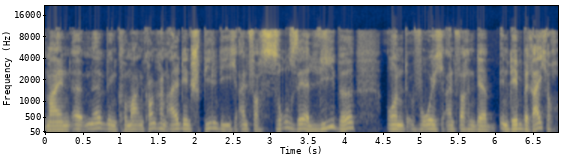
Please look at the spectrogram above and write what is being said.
mein, äh, ne, wegen Command Conquer, all den Spielen, die ich einfach so sehr liebe und wo ich einfach in der, in dem Bereich auch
